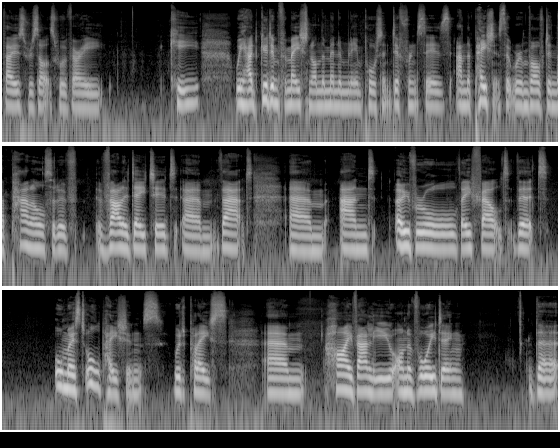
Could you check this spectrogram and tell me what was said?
those results were very key we had good information on the minimally important differences and the patients that were involved in the panel sort of validated um, that um, and overall they felt that almost all patients would place um, high value on avoiding the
